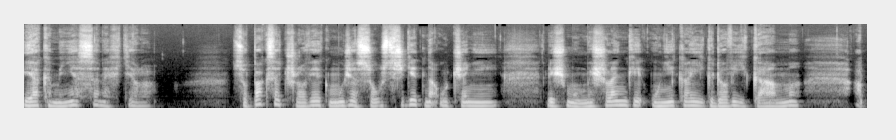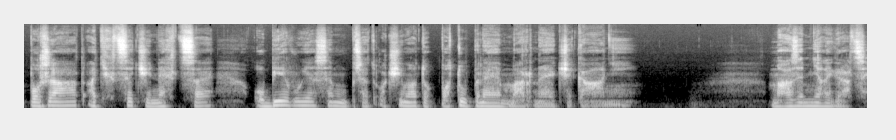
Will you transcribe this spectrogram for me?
Jak mě se nechtělo. Co pak se člověk může soustředit na učení, když mu myšlenky unikají kdo ví kam a pořád, ať chce či nechce, objevuje se mu před očima to potupné marné čekání. Má země legraci.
